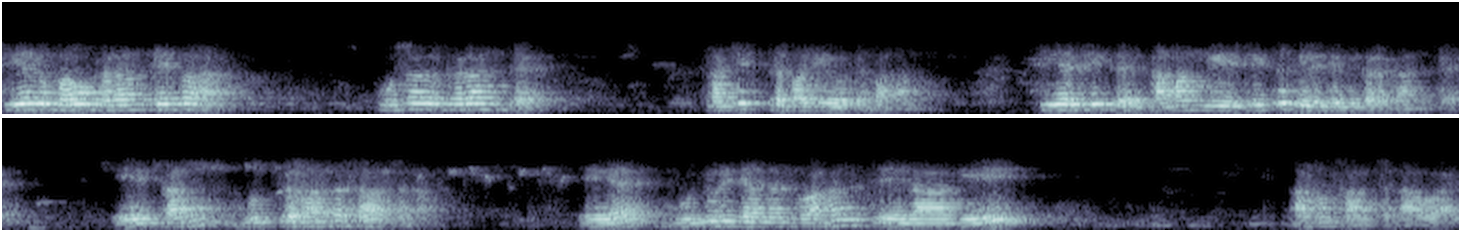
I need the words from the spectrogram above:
සියලු පව් කරන්ට එපා කුසල කරන්ට සචිත්ත පරියෝධපන සිය සිත තමන්ගේ සිත පිළිදෙවි කරගන්නට ඒකන් බුද්ධහන්න ශාසන. එය බුදුරජාණන් වහන්සේලාගේ අනුශාසනාවයි.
